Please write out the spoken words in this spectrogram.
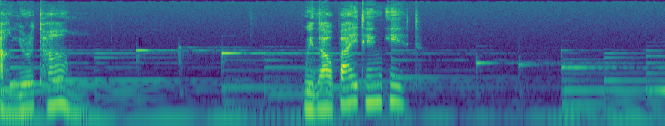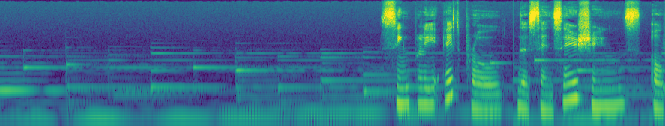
on your tongue, without biting it. Simply explore the sensations of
